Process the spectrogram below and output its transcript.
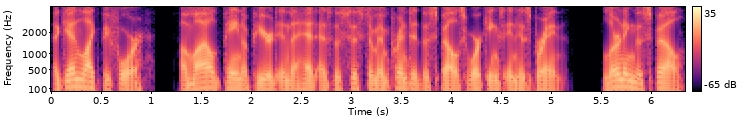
Again like before, a mild pain appeared in the head as the system imprinted the spell's workings in his brain. Learning the spell,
